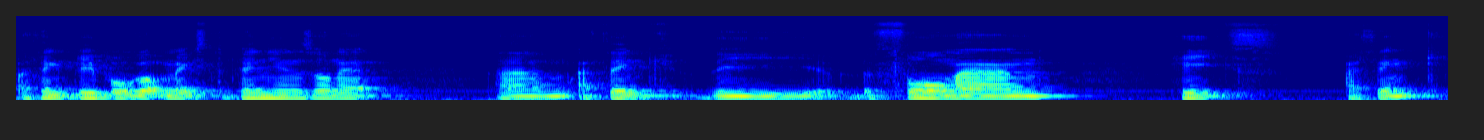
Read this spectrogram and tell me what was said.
I think people got mixed opinions on it. Um, I think the the four man heats, I think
